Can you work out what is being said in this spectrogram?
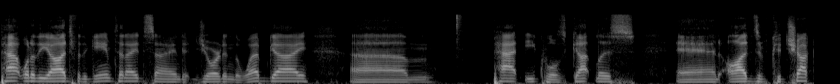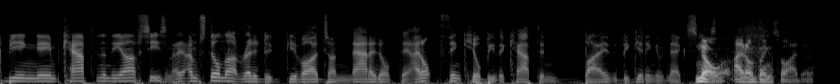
Pat, what are the odds for the game tonight? Signed Jordan, the web guy. Um, Pat equals gutless. And odds of Tkachuk being named captain in the offseason. I, I'm still not ready to give odds on that. I don't think. I don't think he'll be the captain by the beginning of next season. No, I don't think so either.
